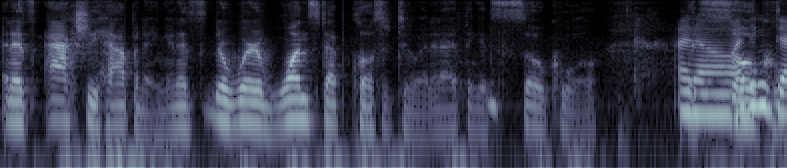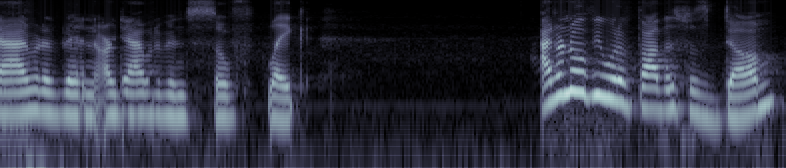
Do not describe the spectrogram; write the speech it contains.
and it's actually happening, and it's we're one step closer to it, and I think it's so cool. I It's know. so I think cool. Dad would have been. Our dad would have been so like. I don't know if he would have thought this was dumb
